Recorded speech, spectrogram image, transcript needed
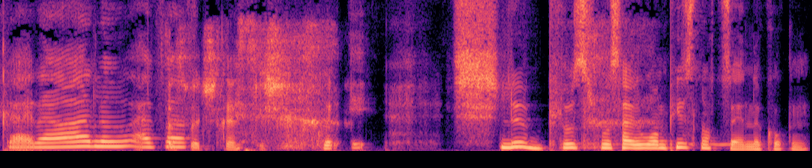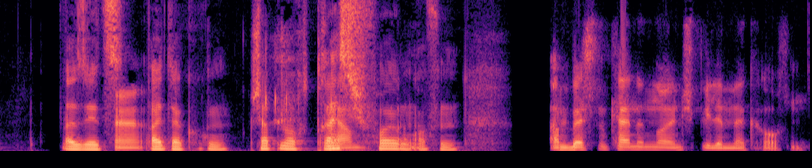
Keine Ahnung, Das einfach wird stressig. schlimm. Plus ich muss halt One Piece noch zu Ende gucken. Also jetzt Ja. weiter gucken. Ich habe noch 30 Ja. Folgen offen. Am besten keine neuen Spiele mehr kaufen.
